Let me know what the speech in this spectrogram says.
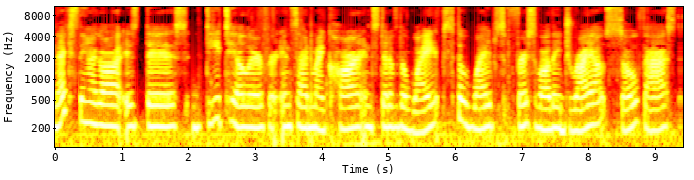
Next thing I got is this detailer for inside my car instead of the wipes. The wipes, first of all, they dry out so fast.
